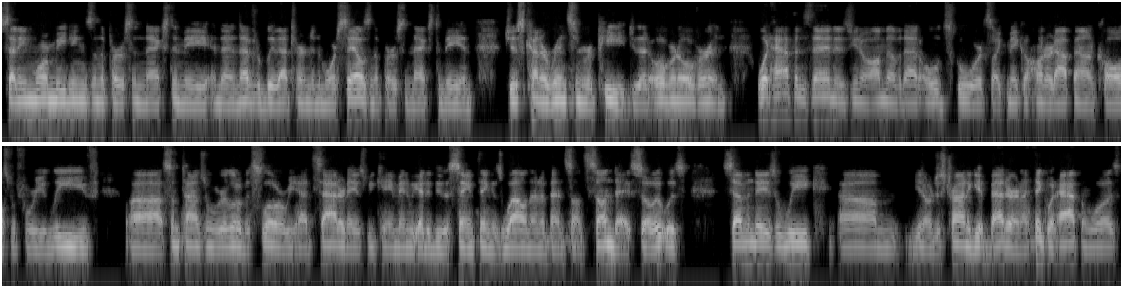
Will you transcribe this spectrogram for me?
setting more meetings than the person next to me, and then inevitably that turned into more sales than the person next to me, and just kind of rinse and repeat, do that over and over. And what happens then is, you know, I'm of that old school where it's like make a hundred outbound calls before you leave. Uh, sometimes when we were a little bit slower, we had Saturdays we came in, we had to do the same thing as well, and then events on Sunday. So it was seven days a week, um, you know, just trying to get better. And I think what happened was,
